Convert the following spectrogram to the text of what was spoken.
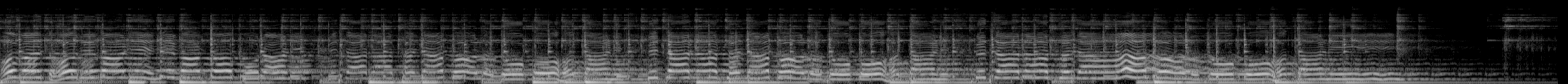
હવે ધોરવાડી ની વાતો પુરાણી બિચારા થયા બોલ દોકો હતાણી બિચારા થયા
